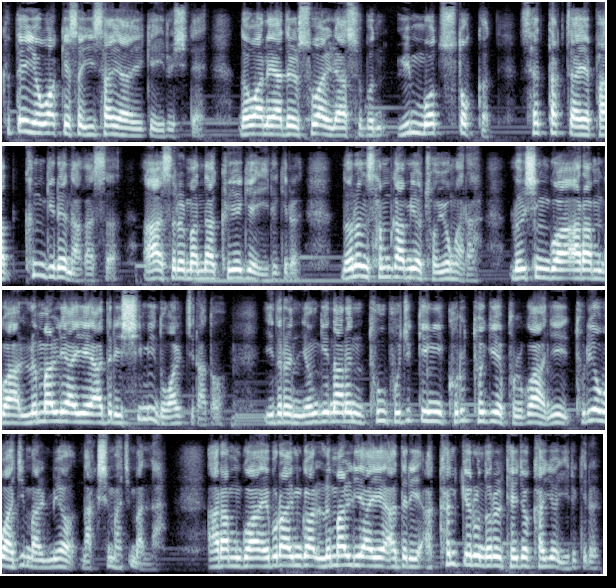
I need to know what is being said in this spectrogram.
그때 여호와께서 이사야에게 이르시되 너와 내 아들 수알 야숲은 윗못 수도 끝 세탁자의 밭 큰 길에 나가서 아스를 만나 그에게 이르기를 너는 삼가며 조용하라. 르신과 아람과 르말리아의 아들이 심히 노할지라도 이들은 연기나는 두 부직갱이 그루터기에 불과하니 두려워하지 말며 낙심하지 말라. 아람과 에브라임과 르말리아의 아들이 악한 꾀로 너를 대적하여 이르기를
